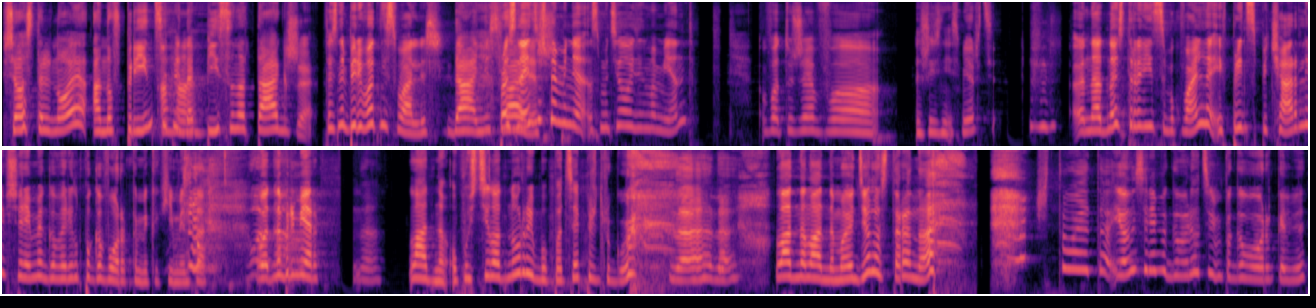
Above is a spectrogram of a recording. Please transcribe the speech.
Все остальное, оно в принципе Ага. написано так же. То есть на перевод не свалишь. Да, не Просто знаете, свалишь. что меня смутило в один момент? Вот уже в жизни и смерти. На одной странице буквально, и в принципе Чарли все время говорил поговорками какими-то. Вот, например, ладно, упустил одну рыбу, подцепишь другую. да, да. Ладно, ладно, мое дело сторона. Что это? И он все время говорил этими поговорками.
